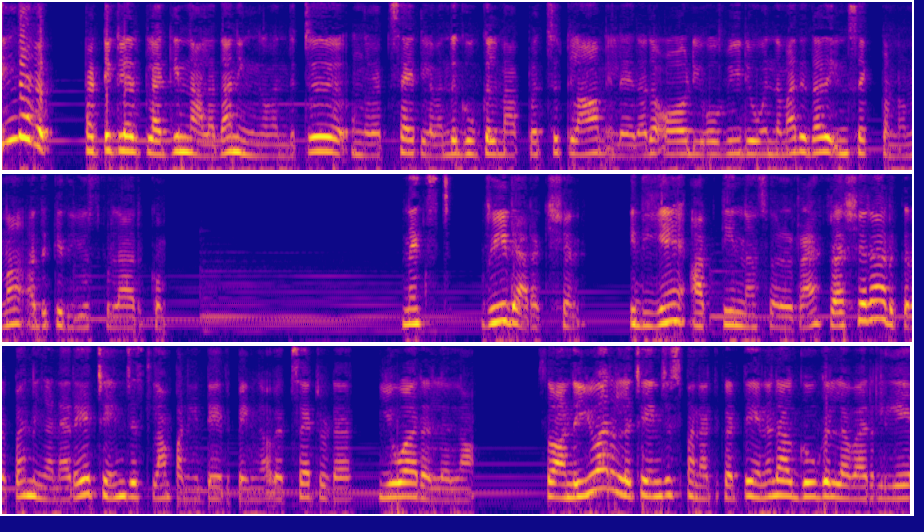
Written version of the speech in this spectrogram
இந்த பர்டிகுலர் பிளகின்னால தான் நீங்கள் வந்துட்டு உங்கள் வெப்சைட்டில் வந்து கூகுள் மேப் வச்சுக்கலாம். இல்லை ஏதாவது ஆடியோ வீடியோ இந்த மாதிரி ஏதாவது இன்செக்ட் பண்ணோம்னா அதுக்கு இது யூஸ்ஃபுல்லாக இருக்கும். நெக்ஸ்ட் ரீடைரக்ஷன் இது ஏன் அப்படின்னு நான் சொல்கிறேன் ஃப்ரெஷராக இருக்கிறப்ப நீங்கள் நிறைய சேஞ்சஸ்லாம் பண்ணிகிட்டே இருப்பீங்க வெப்சைட்டோட யூஆர்எல் எல்லாம் ஸோ அந்த யூஆர்எல்ல சேஞ்சஸ் பண்ணதுக்கு அடுத்து என்னடா கூகுளில் வரலையே?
